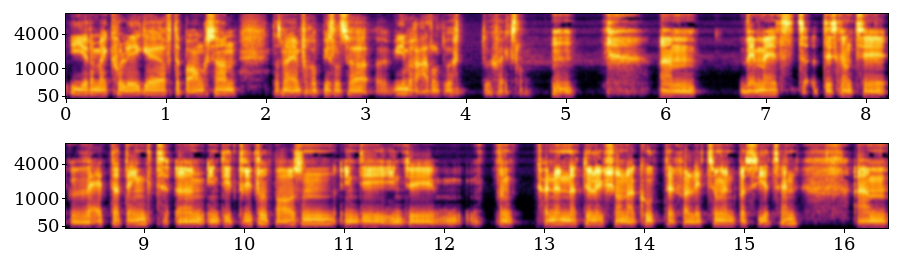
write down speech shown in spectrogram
ich oder mein Kollege auf der Bank sind, dass wir einfach ein bisschen so wie im Radl durch, durchwechseln. Mhm. Ähm, wenn man jetzt das Ganze weiterdenkt, ähm, in die Drittelpausen, in die, in die, dann können natürlich schon akute Verletzungen passiert sein. Ähm,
